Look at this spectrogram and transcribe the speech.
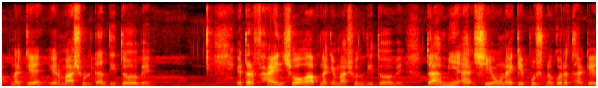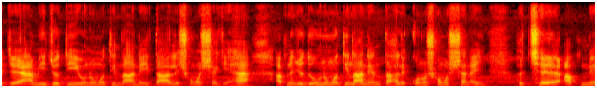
আপনাকে এর মাসুলটা দিতে হবে। এটার ফাইন সহ আপনাকে মাসুল দিতে হবে। তো আমি সে অনেকে প্রশ্ন করে থাকে যে, আমি যদি অনুমতি না নেই তাহলে সমস্যা কি? হ্যাঁ আপনি যদি অনুমতি না নেন তাহলে কোনো সমস্যা নেই। হচ্ছে আপনি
